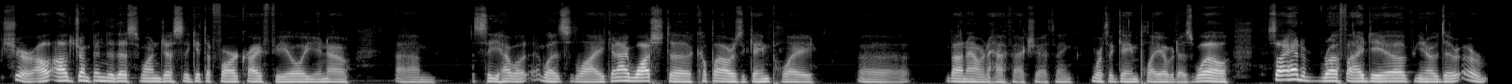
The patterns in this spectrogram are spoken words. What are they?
Sure, I'll, I'll jump into this one just to get the Far Cry feel, you know, um, see how it, what it's like. And I watched a couple hours of gameplay, uh, about an hour and a half actually, I think, worth of gameplay of it as well. So I had a rough idea of, you know, the or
